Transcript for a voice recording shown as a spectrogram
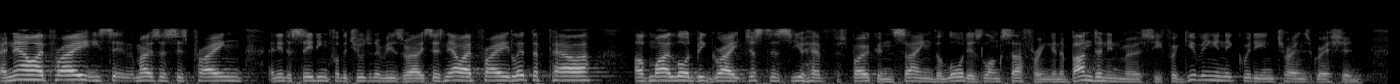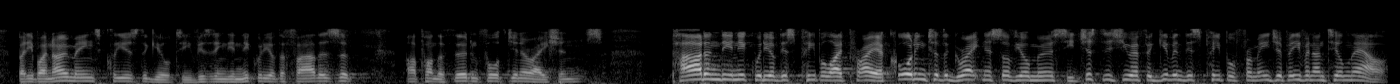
And now I pray, he said, Moses is praying and interceding for the children of Israel. He says, Now I pray, let the power of my Lord be great, just as you have spoken, saying, The Lord is long suffering and abundant in mercy, forgiving iniquity and transgression. But he by no means clears the guilty, visiting the iniquity of the fathers upon the third and fourth generations. Pardon the iniquity of this people, I pray, according to the greatness of your mercy, just as you have forgiven this people from Egypt even until now.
